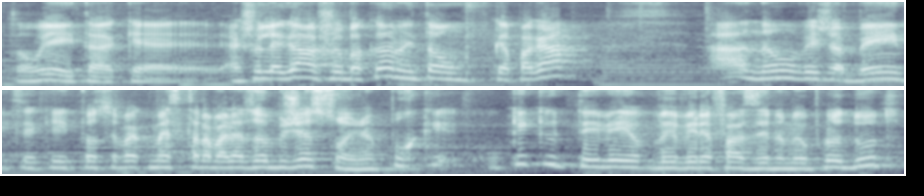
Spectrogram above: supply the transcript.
Então, e aí, tá? Quer, achou legal? Achou bacana? Então, quer pagar? Ah, não, veja bem, então você vai começar a trabalhar as objeções. Né? Porque, o que, que eu deve- deveria fazer no meu produto,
